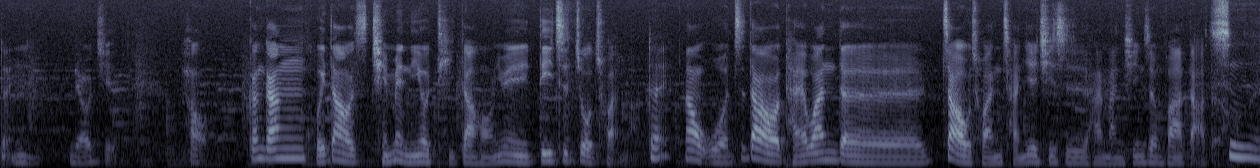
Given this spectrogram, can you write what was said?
对，嗯，了解。好。刚刚回到前面，你有提到哈，因为第一次坐船嘛。对。那我知道台湾的造船产业其实还蛮兴盛发达的。是。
